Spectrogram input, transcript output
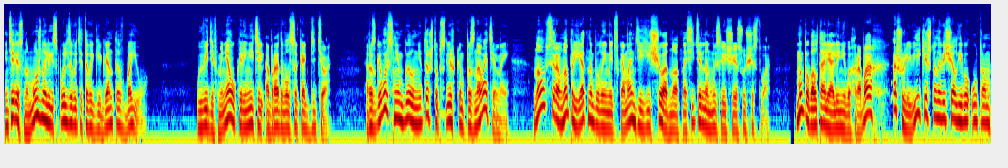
Интересно, можно ли использовать этого гиганта в бою? Увидев меня, укоренитель обрадовался как дитё. Разговор с ним был не то чтобы слишком познавательный, но все равно приятно было иметь в команде еще одно относительно мыслящее существо. Мы поболтали о ленивых рабах, о шулевике, что навещал его утром,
